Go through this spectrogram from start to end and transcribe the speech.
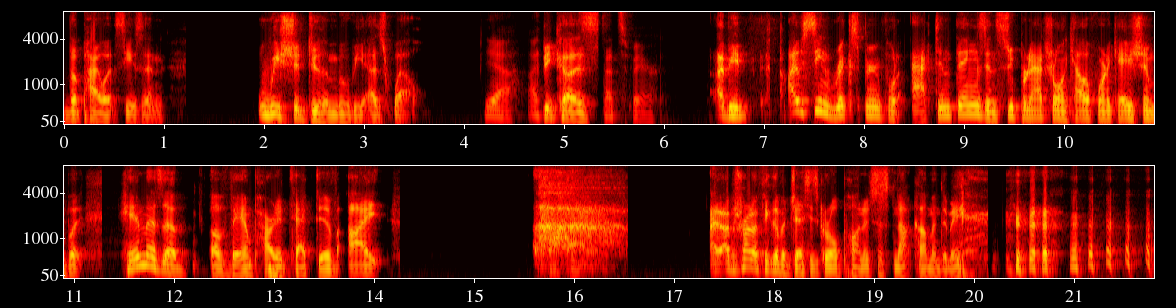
the pilot season, we should do the movie as well. yeah, Because that's fair. I mean, I've seen Rick Springfield act in things in Supernatural and Californication, but him as a, a vampire detective, I, I I'm trying to think of a Jesse's girl pun. It's just not coming to me.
